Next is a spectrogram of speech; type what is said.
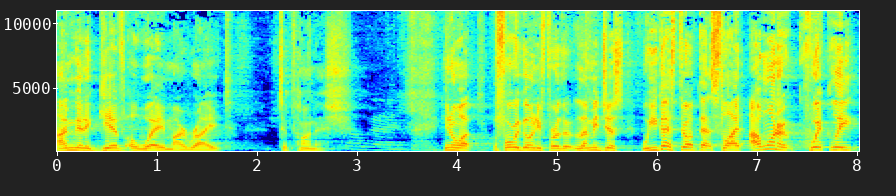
I'm going to give away my right to punish. You know what? Before we go any further, let me just, will you guys throw up that slide? I want to quickly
